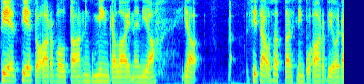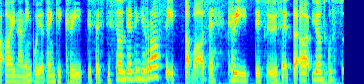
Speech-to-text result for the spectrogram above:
tie, tietoarvoltaan niin kuin minkälainen ja, ja sitä osattaisiin niin kuin arvioida aina niin kuin jotenkin kriittisesti. Se on tietenkin rasittavaa se kriittisyys, että joskus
